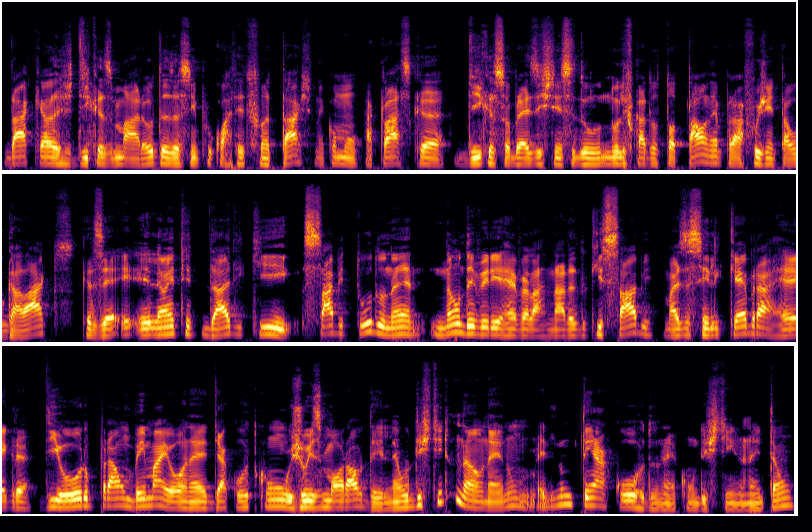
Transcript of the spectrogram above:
dá aquelas dicas marotas, assim, pro Quarteto Fantástico, né? Como a clássica dica sobre a existência do nulificador total, né? Pra afugentar o Galactus. Quer dizer, ele é uma entidade que sabe tudo, né? Não deveria revelar nada do que sabe, mas, assim, ele quebra a regra de ouro para um bem maior, né? De acordo com o juiz moral dele, né? O destino não, né? Não, ele não tem acordo, né, com o destino, né? Então,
